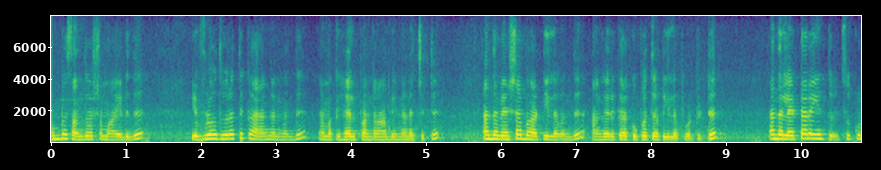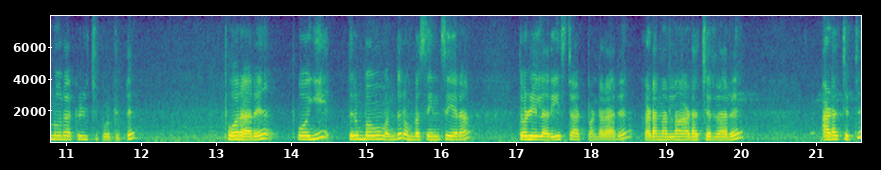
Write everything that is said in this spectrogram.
ரொம்ப சந்தோஷமாயிடுது. எவ்வளோ தூரத்துக்கு அரங்கன் வந்து நமக்கு ஹெல்ப் பண்ணுறான் அப்படின்னு நினச்சிட்டு அந்த விஷ பாட்டியில் வந்து அங்கே இருக்கிற குப்பை தொட்டியில் போட்டுட்டு அந்த லெட்டரையும் சுக்குநூறாக கிழிச்சு போட்டுட்டு போகிறாரு போய் திரும்பவும் வந்து ரொம்ப சின்சியராக தொழிலை ரீஸ்டார்ட் பண்ணுறாரு கடனெல்லாம் அடைச்சிடுறாரு. அடைச்சிட்டு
